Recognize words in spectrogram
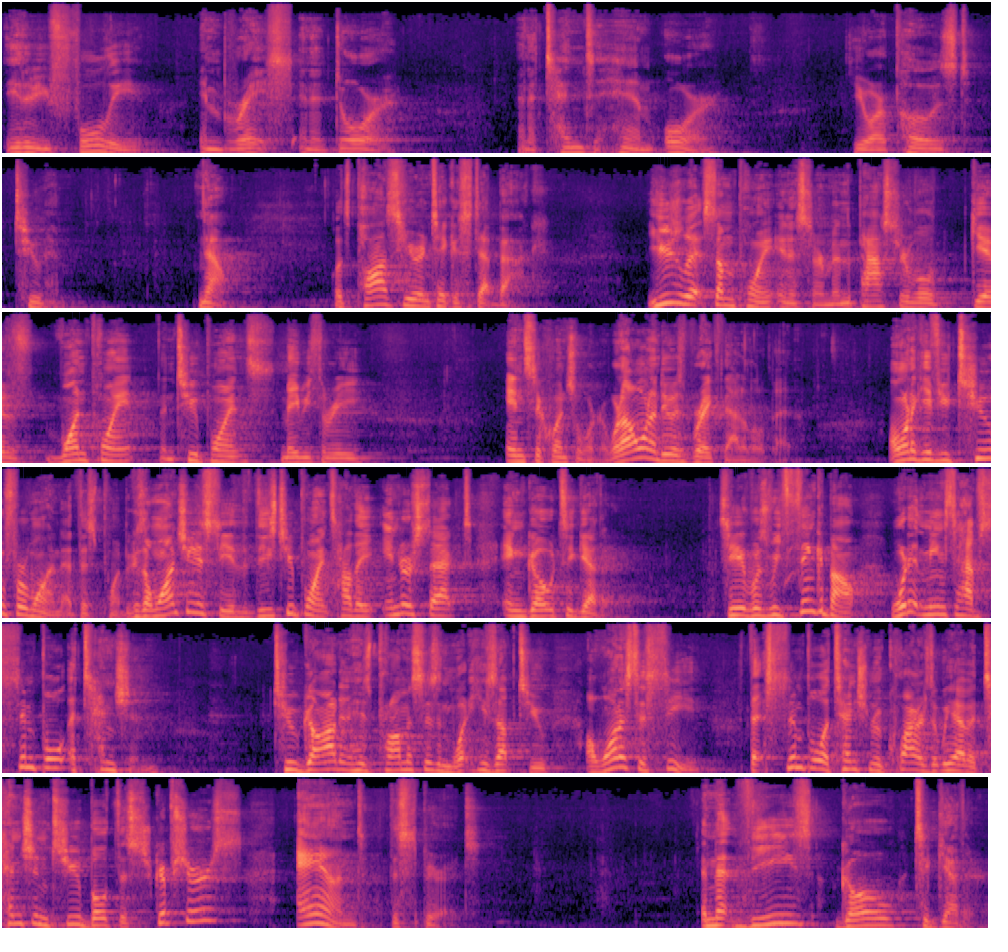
Either you fully embrace and adore and attend to him, or you are opposed to him. Now, let's pause here and take a step back. Usually, at some point in a sermon, the pastor will give one point, then two points, maybe three, in sequential order. What I want to do is break that a little bit. I want to give you two for one at this point because I want you to see that these two points, how they intersect and go together. See, as we think about what it means to have simple attention to God and His promises and what He's up to, I want us to see that simple attention requires that we have attention to both the scriptures and the Spirit. And that these go together.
